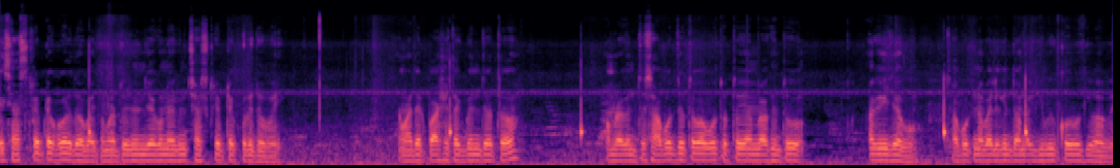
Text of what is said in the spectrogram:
এই সাবস্ক্রাইবটা করে দাও ভাই। তোমরা দুজন যে কোনো একজন সাবস্ক্রাইবটা করে দাও ভাই। আমাদের পাশে থাকবেন যত, আমরা কিন্তু সাপোর্ট যত পাবো ততই আমরা কিন্তু আগেই যাব। সাপোর্ট না পাইলে কিন্তু আমরা গিভ করব কীভাবে?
